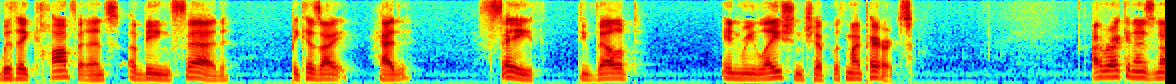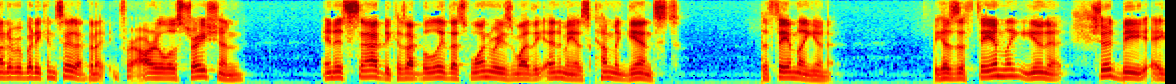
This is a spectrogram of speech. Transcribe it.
with a confidence of being fed because I had faith developed in relationship with my parents. I recognize not everybody can say that, but for our illustration, and it's sad because I believe that's one reason why the enemy has come against the family unit. Because the family unit should be a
